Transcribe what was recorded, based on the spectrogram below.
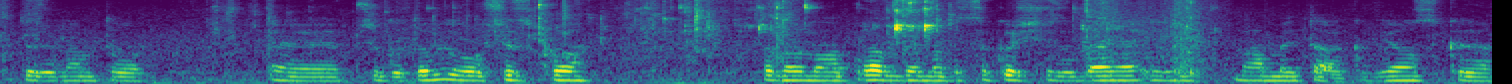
który nam to e, przygotowywał wszystko. Stanął naprawdę na wysokości zadania i mamy tak, wiązkę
